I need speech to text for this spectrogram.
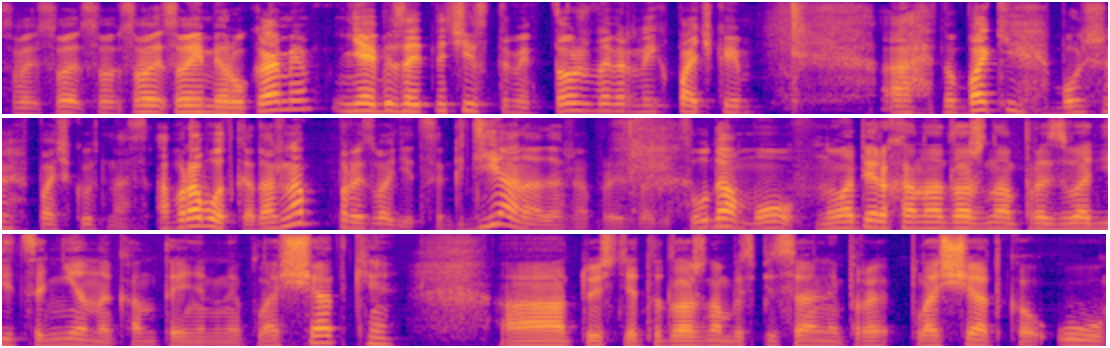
свои, свои, свои, своими руками, не обязательно чистыми, тоже, наверное, их пачкаем. А, но баки больше пачкают нас. Обработка должна производиться? Где она должна производиться? У домов? Ну, во-первых, она должна производиться не на контейнерной площадке, а, то есть это должна быть специальная площадка у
